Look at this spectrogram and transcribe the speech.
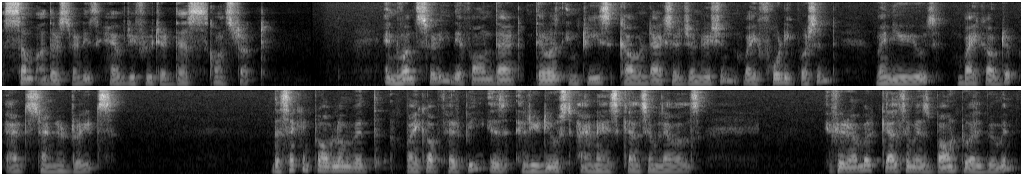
some other studies have refuted this construct. In one study, they found that there was increased carbon dioxide generation by 40% when you use bicarb drip at standard rates. The second problem with bicarb therapy is reduced ionized calcium levels. If you remember, calcium is bound to albumin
